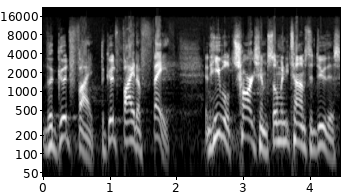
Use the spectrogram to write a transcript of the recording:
the good fight, the good fight of faith. And he will charge him so many times to do this.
